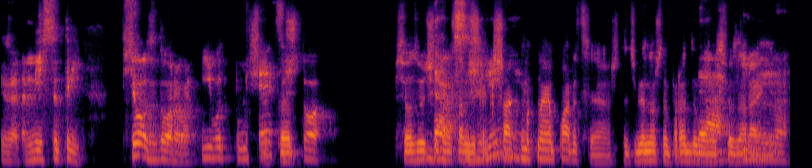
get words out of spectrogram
не знаю, там, месяца три, все здорово. И вот получается, это... что... Все звучит, да, на самом деле, как шахматная партия, что тебе нужно продумать да, все заранее. Именно.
